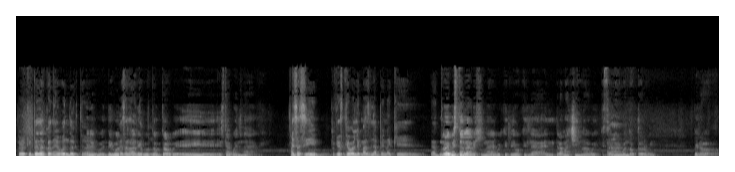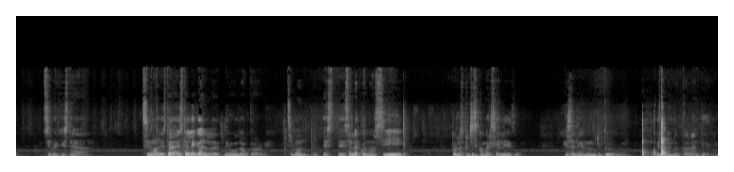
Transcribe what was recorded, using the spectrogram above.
Pero qué pedo con el buen doctor. El, The Good, no ah. Good Doctor, güey, eh, está buena, güey. Es así, porque es que vale más la pena que. No he visto la original, güey, que te digo que es la, el drama chino, güey, que se llama. El Buen Doctor, güey. Pero se ve que está... Simón. Está, está legal, la The Good Doctor, güey. Simón. Este, esa la conocí por los pinches comerciales güey, que salían en YouTube, güey. Del buen doctor antes, güey.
